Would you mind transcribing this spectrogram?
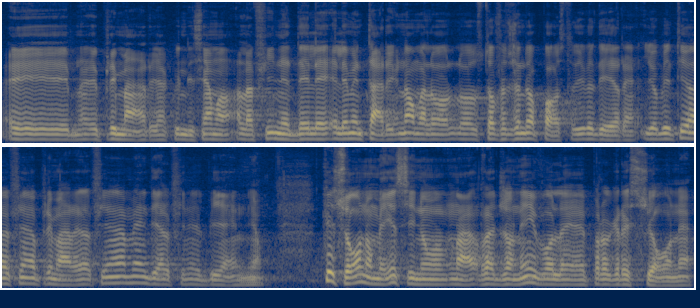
è, primaria, quindi siamo alla fine delle elementari, no ma lo, lo, sto facendo apposta di vedere gli obiettivi alla fine della primaria, alla fine della media e alla fine del biennio, che sono messi in una ragionevole progressione.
